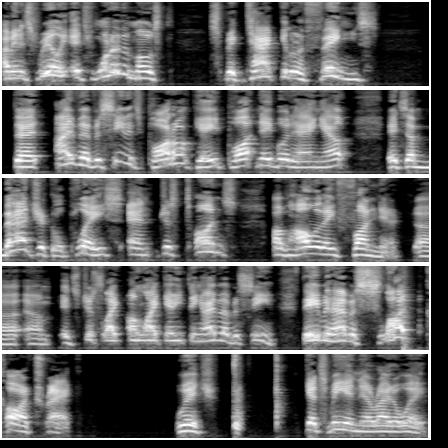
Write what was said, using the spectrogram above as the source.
I mean, it's really it's one of the most spectacular things that I've ever seen. It's part arcade, part neighborhood hangout. It's a magical place and just tons of holiday fun there. Uh, um, it's just like unlike anything I've ever seen. They even have a slot car track, which gets me in there right away.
